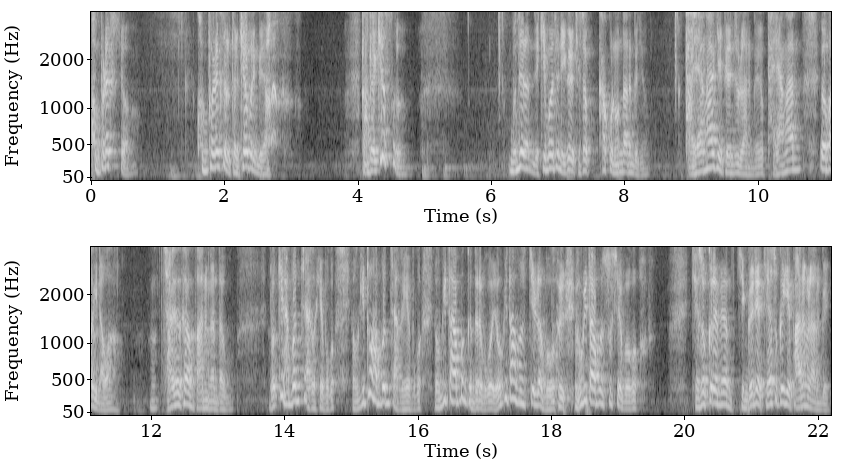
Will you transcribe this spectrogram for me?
컴플렉스죠. 컴플렉스를 들켜버린 거야. 다 들켰어. 문제는 이제 김어준이 이걸 계속 갖고 논다는 거죠. 다양하게 변주를 하는 거예요. 다양한 음악이 나와. 어? 자극하면 반응한다고. 이렇게 한번 자극해보고, 여기도 한번 자극해보고, 여기도 한번 건드려보고, 여기도 한번 찔러보고, 여기도 한번 쑤셔보고. 계속 그러면 김건희가 계속 그게 반응을 하는 거예요.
